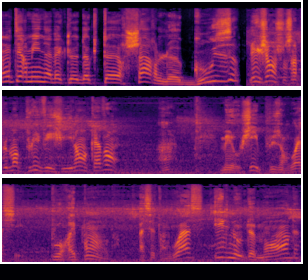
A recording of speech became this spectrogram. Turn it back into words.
On termine avec le docteur Charles Gouze. Les gens sont simplement plus vigilants qu'avant. Hein mais aussi plus angoissés. Pour répondre à cette angoisse, ils nous demandent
